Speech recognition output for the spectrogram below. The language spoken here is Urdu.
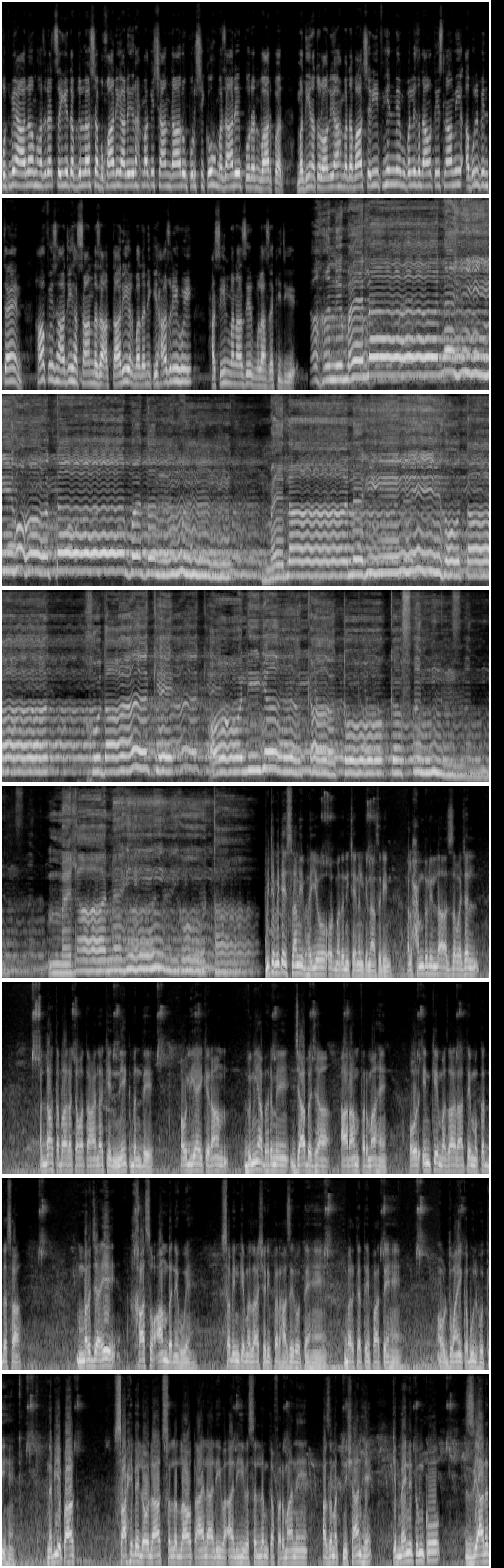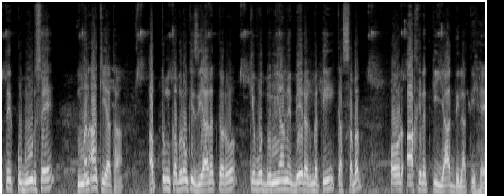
قطب عالم حضرت سید عبداللہ شاہ بخاری علیہ رحمہ کے شاندار و پرشکوہ مزار پرانوار پر۔ مدینہ الاولیاء احمد آباد شریف، ہند میں مبلغ دعوت اسلامی ابو البنتین، حافظ حاجی حسان نزا اتاری المدنی کی حاضری ہوئی۔ حسین مناظر ملاحظہ کیجیے۔ دہن میلا نہیں ہوتا بدن۔ میلا نہیں ہوتا کے اولیاء کا تو کفن میلا نہیں ہوتا۔ میٹھے میٹھے اسلامی بھائیوں اور مدنی چینل کے ناظرین، الحمدللہ عز و جل اللہ تبارک و تعالی کے نیک بندے، اولیاء کرام دنیا بھر میں جا بجا آرام فرما ہیں اور ان کے مزارات مقدسہ مرجع خاص و عام بنے ہوئے ہیں۔ سب ان کے مزار شریف پر حاضر ہوتے ہیں، برکتیں پاتے ہیں اور دعائیں قبول ہوتی ہیں۔ نبی پاک صاحب لولاک صلی اللہ تعالیٰ علیہ وآلہ وسلم کا فرمان عظمت نشان ہے کہ میں نے تم کو زیارت قبور سے منع کیا تھا۔ اب تم قبروں کی زیارت کرو کہ وہ دنیا میں بے رغبتی کا سبب اور آخرت کی یاد دلاتی ہے۔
